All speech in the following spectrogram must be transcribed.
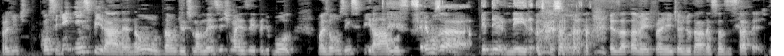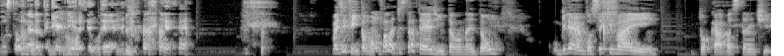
pra gente conseguir inspirar, né? Não dar um direcionamento, não existe uma receita de bolo. Mas vamos inspirá-los. Seremos a pederneira das pessoas, né? Exatamente, pra gente ajudar nessas estratégias. Gostou, né, da pederneira? Nossa. Mas enfim, então vamos falar de estratégia, então, né? Então, Guilherme, você que vai tocar bastante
